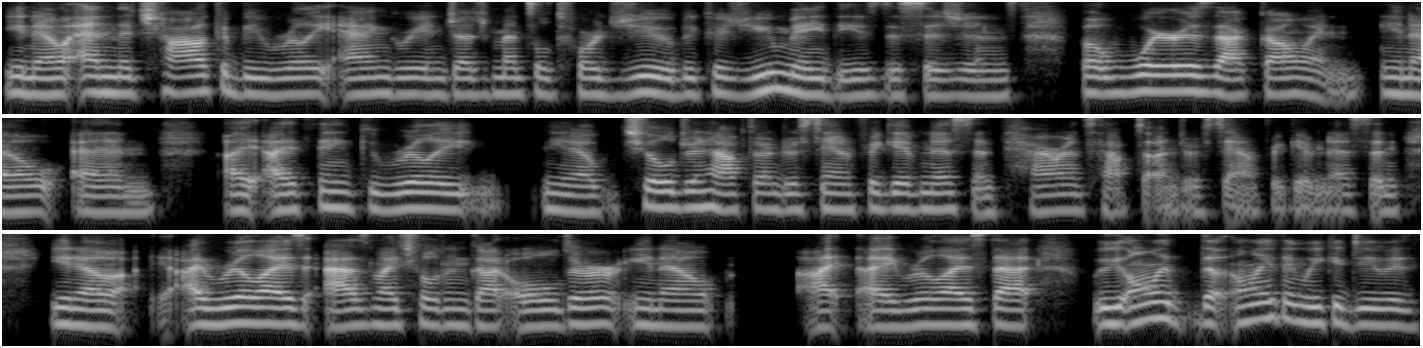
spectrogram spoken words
you know and the child could be really angry and judgmental towards you because you made these decisions but where is that going you know? And i i think really you know children have to understand forgiveness and parents have to understand forgiveness. And you know i realize as my children got older you know I, I realized that we only the only thing we could do is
